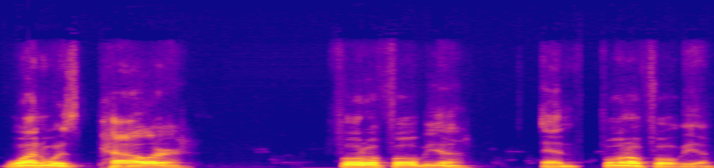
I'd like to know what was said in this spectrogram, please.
One was pallor, photophobia, and phonophobia.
